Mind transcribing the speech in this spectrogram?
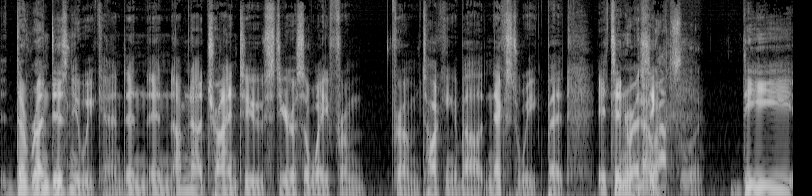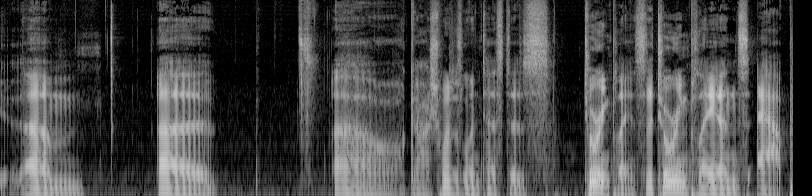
the Run Disney weekend, and and I'm not trying to steer us away from from talking about next week, but it's interesting. No, absolutely. the um uh oh gosh, what is Len Testa's touring plans? The touring plans app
